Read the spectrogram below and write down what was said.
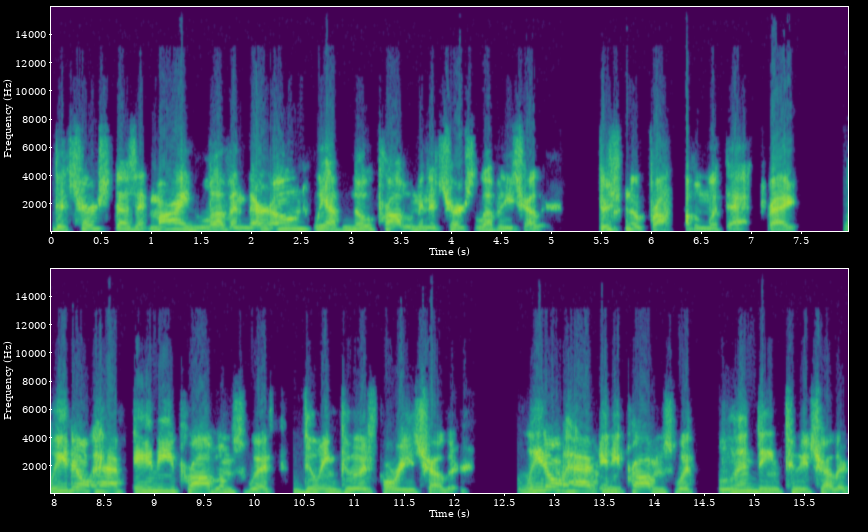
the church doesn't mind loving their own. We have no problem in the church loving each other. There's no problem with that, right? We don't have any problems with doing good for each other we don't have any problems with lending to each other.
